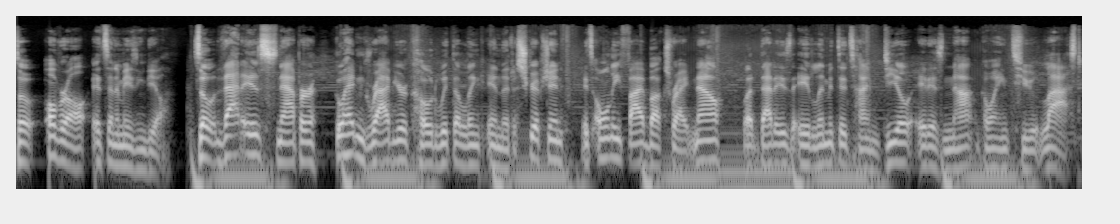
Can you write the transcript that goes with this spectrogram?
So overall, it's an amazing deal. So that is Xnapper. Go ahead and grab your code with the link in the description. It's only five bucks right now, but that is a limited time deal. It is not going to last.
